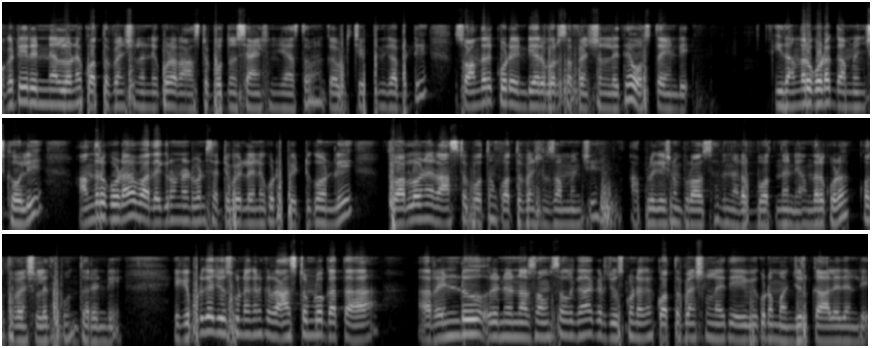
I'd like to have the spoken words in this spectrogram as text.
ఒకటి రెండు నెలల్లోనే కొత్త పెన్షన్లు అన్నీ కూడా రాష్ట్ర ప్రభుత్వం శాంక్షన్ చేస్తామని కాబట్టి చెప్పింది కాబట్టి సో అందరికి కూడా ఎన్టీఆర్ భరోసా పెన్షన్లు అయితే వస్తాయండి. ఇది అందరూ కూడా గమనించుకోవాలి. అందరూ కూడా వారి దగ్గర ఉన్నటువంటి సర్టిఫికేట్లు అన్నీ కూడా పెట్టుకోండి. త్వరలోనే రాష్ట్ర ప్రభుత్వం కొత్త పెన్షన్ సంబంధించి అప్లికేషన్ ప్రాసెస్ అది నడపబోతుందండి. అందరూ కూడా కొత్త పెన్షన్లు అయితే పొందుతారండి. ఇక ఇప్పటికే చూసుకుంటే కనుక రాష్ట్రంలో గత రెండు రెండున్నర సంవత్సరాలుగా ఇక్కడ చూసుకుంటే కొత్త పెన్షన్లు అయితే ఏవి కూడా మంజూరు కాలేదండి.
